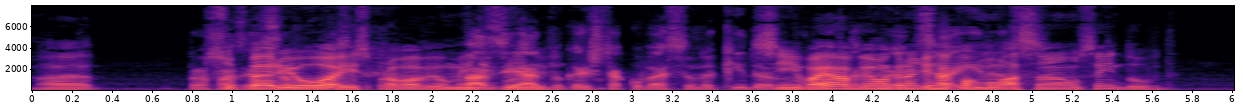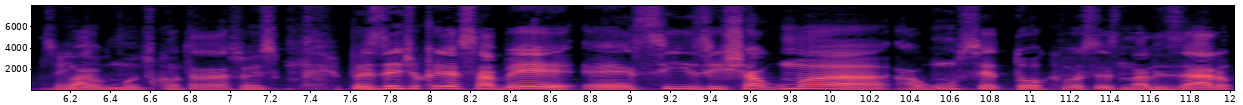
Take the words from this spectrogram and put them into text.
Uh, superior a isso, provavelmente. Baseado inclusive. no que a gente está conversando aqui. Da, Sim, vai haver uma grande reformulação, sem dúvida. Muitas contratações. Presidente, eu queria saber é, se existe alguma, algum setor que vocês analisaram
